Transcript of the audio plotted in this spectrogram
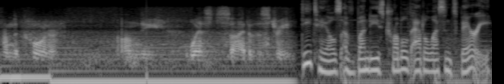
from the corner on the west side of the street. Details of Bundy's troubled adolescence vary,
